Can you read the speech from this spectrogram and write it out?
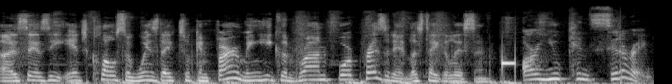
Uh, it says he inched closer Wednesday to confirming he could run for president. Let's take a listen. Are you considering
